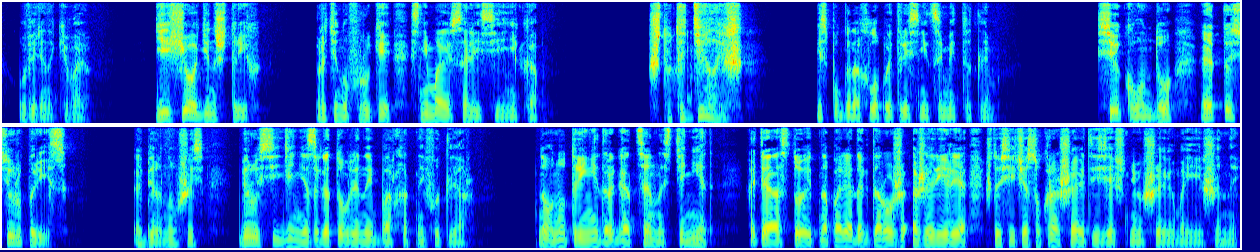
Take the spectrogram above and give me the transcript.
— уверенно киваю. «Еще один штрих». Протянув руки, снимаю с Алисии никап. «Что ты делаешь?» — испуганно хлопает ресницами Татлим. «Секунду, это сюрприз», Обернувшись, беру с сиденья заготовленный бархатный футляр. Но внутри ни драгоценности нет, хотя стоит на порядок дороже ожерелья, что сейчас украшает изящную шею моей жены.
